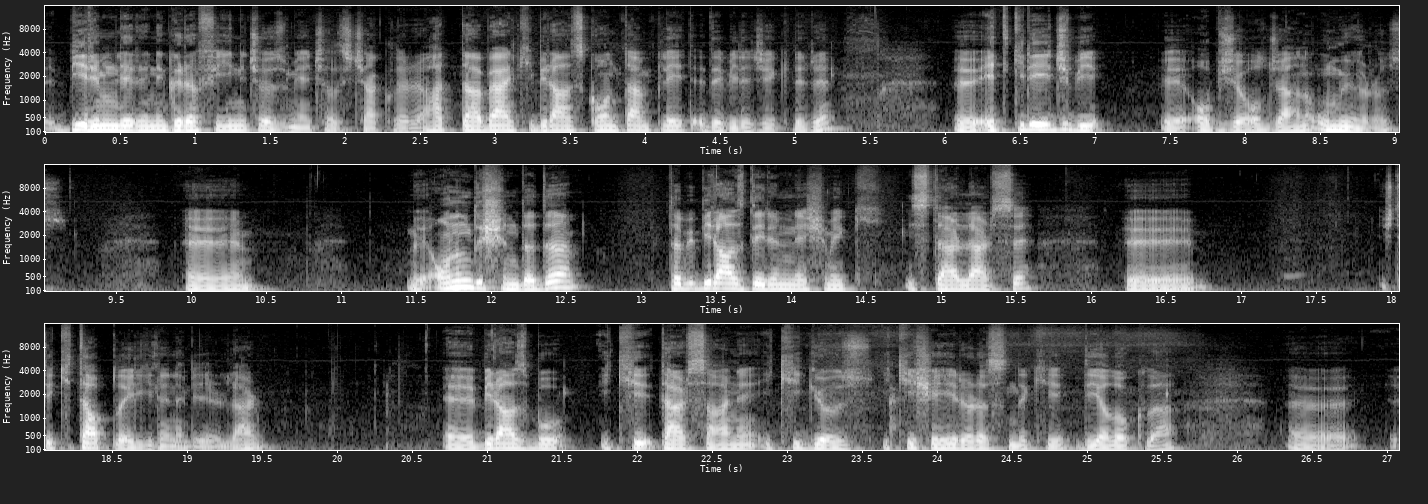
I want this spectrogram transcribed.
birimlerini, grafiğini çözmeye çalışacakları, hatta belki biraz contemplate edebilecekleri e, etkileyici bir e, obje olacağını umuyoruz. E, onun dışında da tabii biraz derinleşmek isterlerse e, işte kitapla ilgilenebilirler. E, biraz bu iki tersane, iki göz, iki şehir arasındaki diyalogla e, e,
